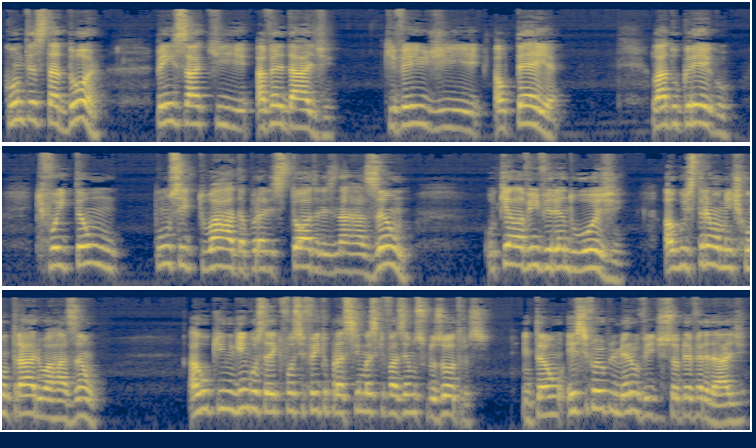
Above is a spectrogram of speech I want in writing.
contestador pensar que a verdade que veio de Alteia, lá do grego, que foi tão conceituada por Aristóteles na razão, o que ela vem virando hoje algo extremamente contrário à razão, algo que ninguém gostaria que fosse feito para si, mas que fazemos para os outros. Então, esse foi o primeiro vídeo sobre a verdade.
